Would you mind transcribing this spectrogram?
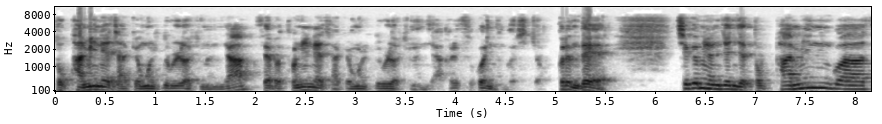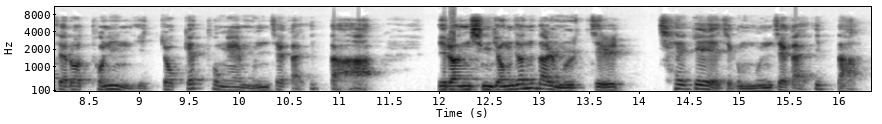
도파민의 작용을 눌러주는 약, 세로토닌의 작용을 눌러주는 약을 쓰고 있는 것이죠. 그런데 지금 현재 이제 도파민과 세로토닌 이쪽 계통에 문제가 있다. 이런 신경전달 물질 체계에 지금 문제가 있다.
